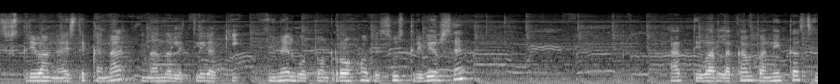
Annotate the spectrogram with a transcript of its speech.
suscriban a este canal dándole clic aquí en el botón rojo de suscribirse activar la campanita si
